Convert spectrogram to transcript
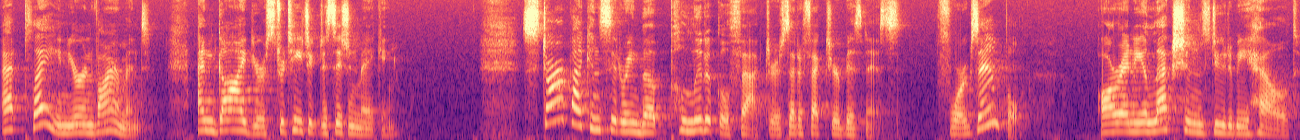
at play in your environment and guide your strategic decision making. Start by considering the political factors that affect your business. For example, are any elections due to be held,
